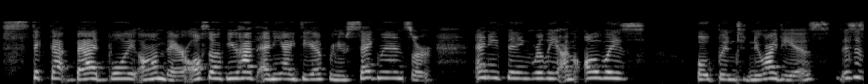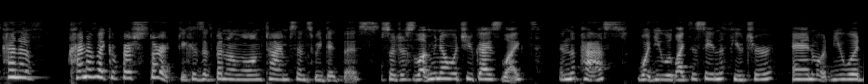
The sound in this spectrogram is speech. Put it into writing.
stick that bad boy on there. Also, if you have any idea for new segments or anything, really, I'm always open to new ideas. This is kind of kind of like a fresh start because it's been a long time since we did this. So just let me know what you guys liked in the past, what you would like to see in the future, and what you would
